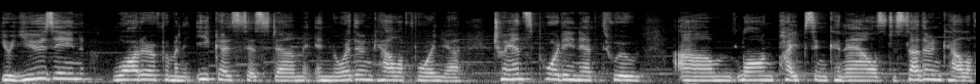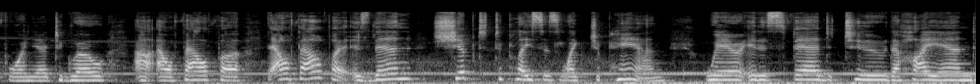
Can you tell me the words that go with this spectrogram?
You're using water from an ecosystem in Northern California, transporting it through um, long pipes and canals to Southern California to grow uh, alfalfa. The alfalfa is then shipped to places like Japan, where it is fed to the high end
